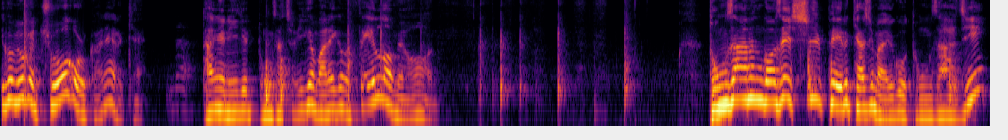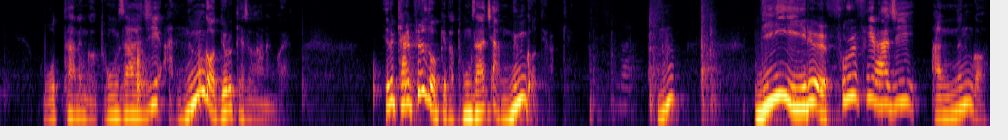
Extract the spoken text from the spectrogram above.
이거 여기 주어가 올 거 아니야 이렇게 네. 당연히 이게 동사처럼 이게 만약에 failur면 동사하는 것에 실패 이렇게 하지 말고 동사하지 못하는 것 동사하지 않는 것 이렇게 해석하는 거예요 이렇게 할 필요도 없겠다 동사하지 않는 것 이렇게 네. 응? 네 일을 fulfill하지 않는 것.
